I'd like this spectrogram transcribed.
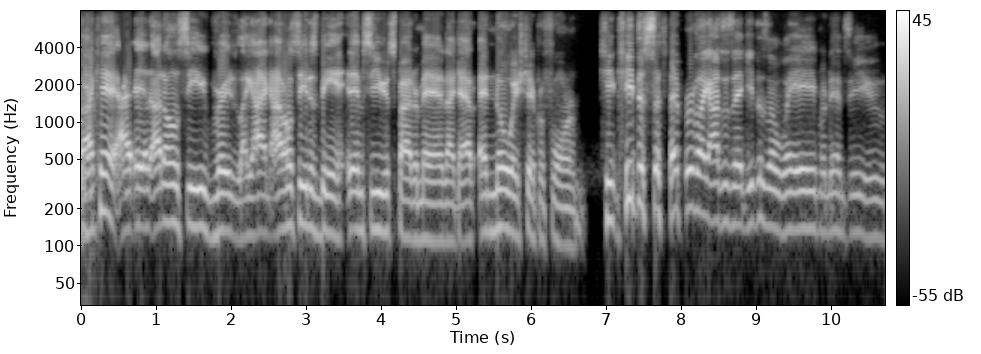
I can't. I I don't see very like I I don't see this being an MCU Spider Man like at, in no way, shape, or form. Keep keep this separate. Like I was said, keep this away from the MCU.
